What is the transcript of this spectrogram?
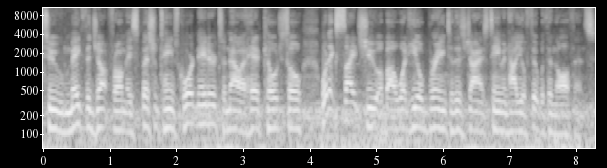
to make the jump from a special teams coordinator to now a head coach. So, what excites you about what he'll bring to this Giants team and how you'll fit within the offense?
